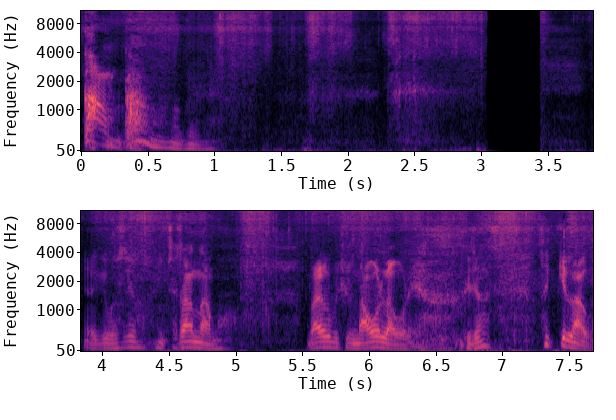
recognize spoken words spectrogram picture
깡깡 여기 보세요. 이 자작나무 말고 지금 나오려고 그래요. 그죠? 새끼려고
